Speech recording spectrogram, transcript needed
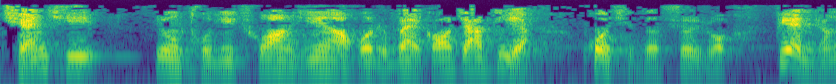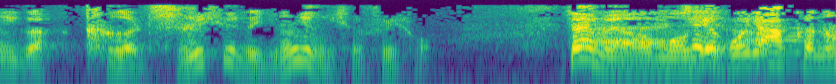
前期用土地出让金啊或者外高加地啊获取的税收，变成一个可持续的引领性税收。再没有某些国家可能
